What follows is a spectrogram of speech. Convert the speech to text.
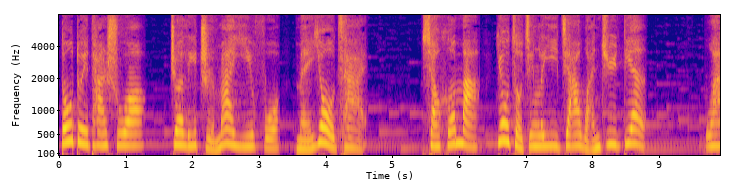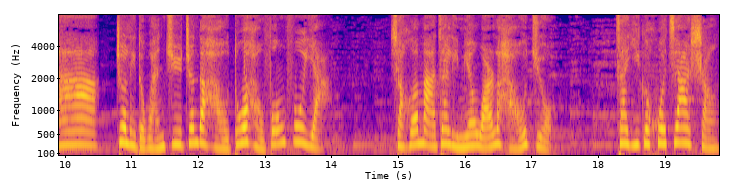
都对他说：“这里只卖衣服，没有菜。”小河马又走进了一家玩具店，哇，这里的玩具真的好多，好丰富呀！小河马在里面玩了好久，在一个货架上，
